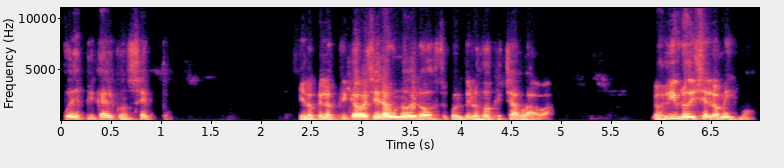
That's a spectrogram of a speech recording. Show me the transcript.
puede explicar el concepto. Y lo que lo explicaba ayer era uno de los, de los dos que charlaba. Los libros dicen lo mismo.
